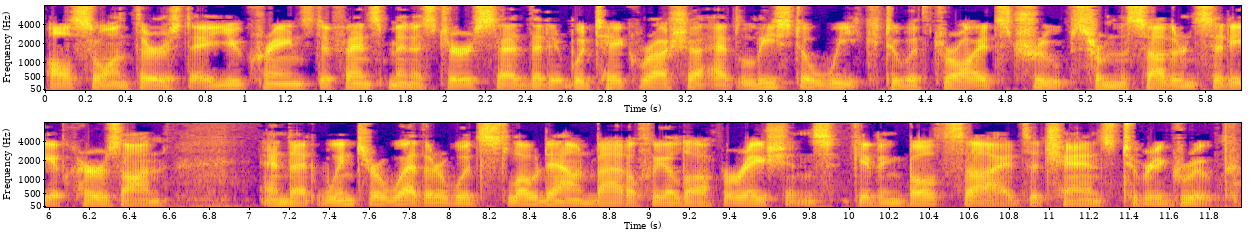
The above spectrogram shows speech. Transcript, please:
Also on Thursday, Ukraine's defense minister said that it would take Russia at least a week to withdraw its troops from the southern city of Kherson, and that winter weather would slow down battlefield operations, giving both sides a chance to regroup.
